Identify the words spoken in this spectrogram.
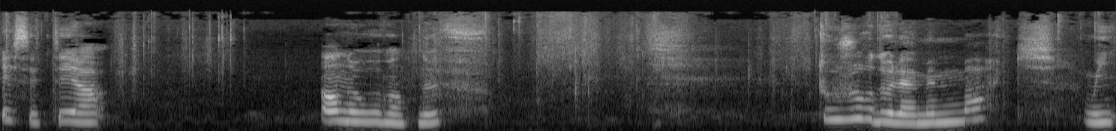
Et c'était à 1,29€. Toujours de la même marque. Oui.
